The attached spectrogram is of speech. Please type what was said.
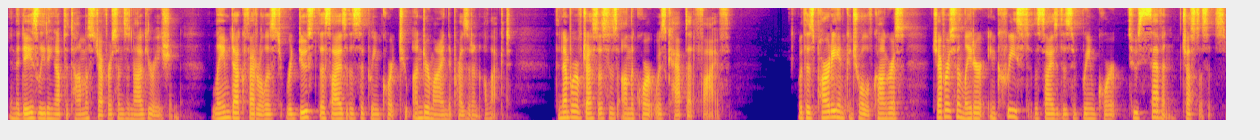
in the days leading up to Thomas Jefferson's inauguration, lame duck Federalists reduced the size of the Supreme Court to undermine the president elect. The number of justices on the court was capped at five. With his party in control of Congress, Jefferson later increased the size of the Supreme Court to seven justices.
